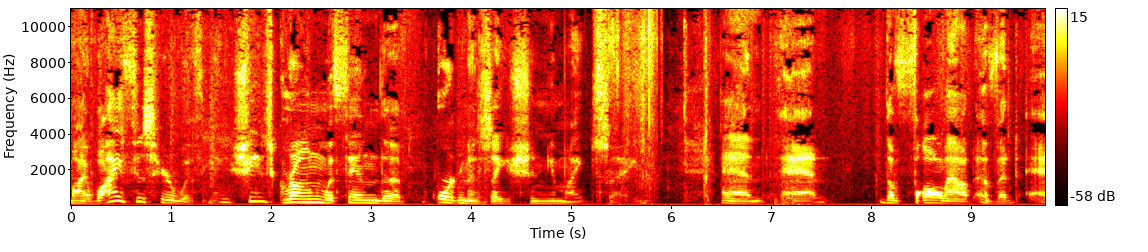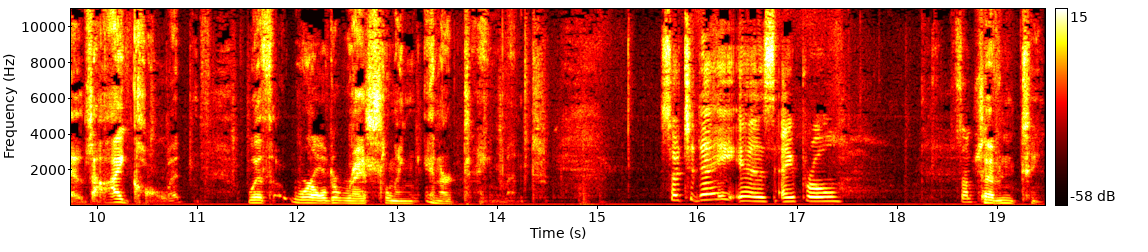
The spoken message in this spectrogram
My wife is here with me. She's grown within the organization, you might say, and and the fallout of it, as I call it, with World Wrestling Entertainment. so today is April something. 17.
